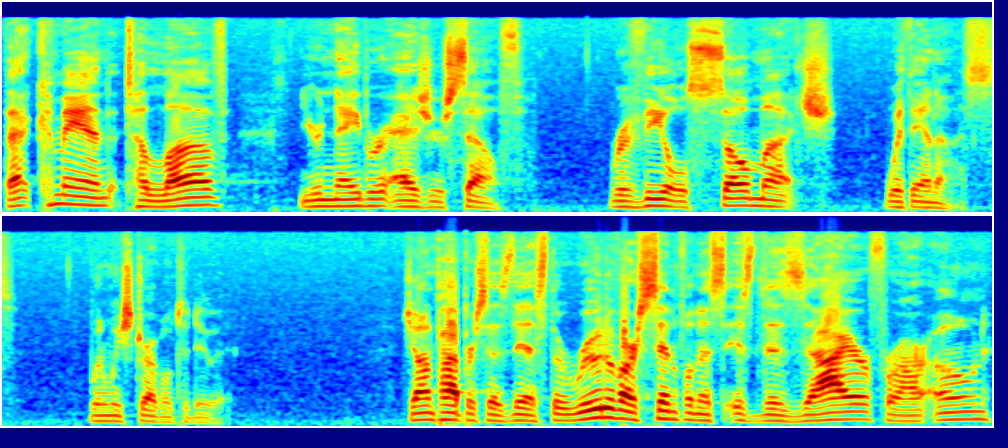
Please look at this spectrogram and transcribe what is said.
That command to love your neighbor as yourself reveals so much within us when we struggle to do it. John Piper says this The root of our sinfulness is the desire for our own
